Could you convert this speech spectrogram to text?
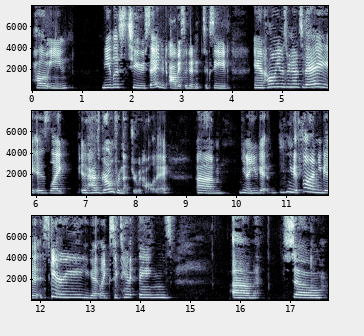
Halloween. Needless to say, it obviously didn't succeed. And Halloween, as we know today, is like it has grown from that Druid holiday. Um, you know, you get you get fun, you get scary, you get like satanic things. Um, so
